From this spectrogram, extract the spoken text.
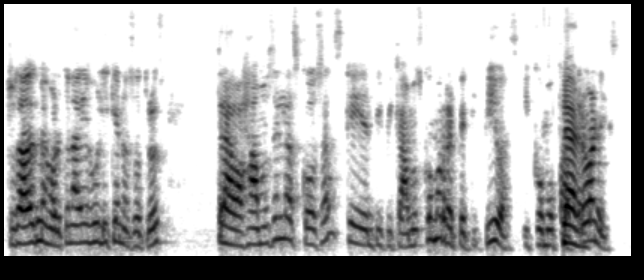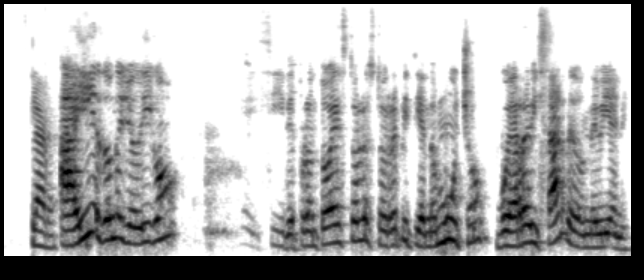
tú sabes mejor que nadie, Juli, que nosotros trabajamos en las cosas que identificamos como repetitivas y como patrones. Claro. Ahí es donde yo digo, si de pronto esto lo estoy repitiendo mucho, voy a revisar de dónde viene.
